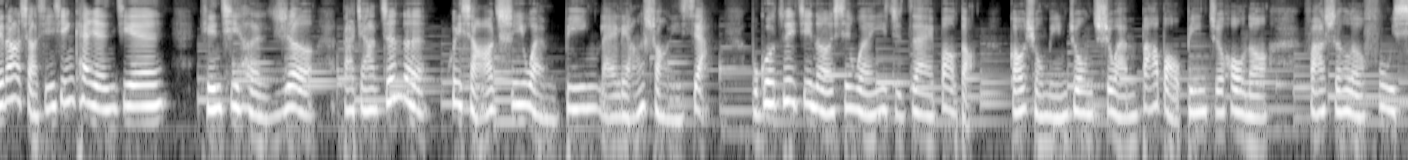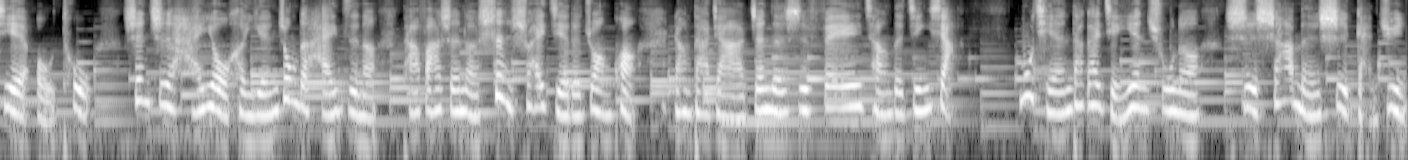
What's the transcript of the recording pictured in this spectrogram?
回到小星星看人间，天气很热，大家真的会想要吃一碗冰来凉爽一下。不过最近呢，新闻一直在报道，高雄民众吃完八宝冰之后呢，发生了腹泻、呕吐，甚至还有很严重的孩子呢，他发生了肾衰竭的状况，让大家真的是非常的惊吓。目前大概检验出呢，是沙门氏杆菌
